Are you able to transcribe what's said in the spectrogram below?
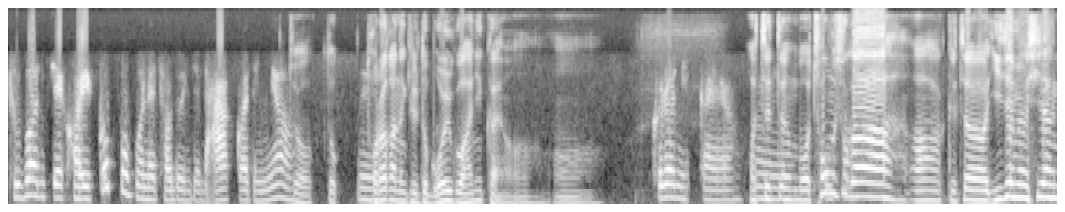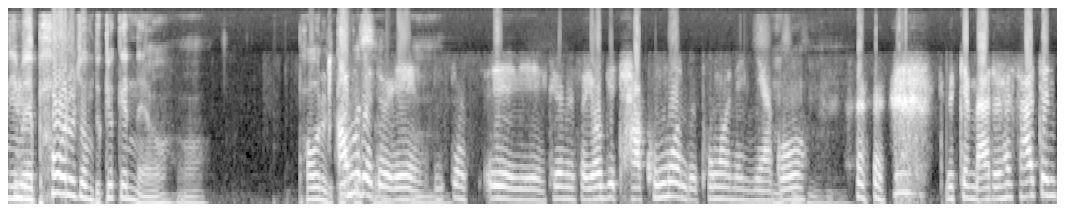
두 번째 거의 끝 부분에 저도 이제 나왔거든요. 저 또 네. 돌아가는 길도 멀고 하니까요. 어. 그러니까요. 어쨌든 음, 뭐 총수가 어, 그저 이재명 시장님의 파워를 좀 느꼈겠네요. 어. 파워를 느꼈겠어. 아무래도 예, 음. 느꼈, 예, 예. 그러면서 여기 다 공무원들 동원했냐고 그렇게 말을 해서 하여튼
